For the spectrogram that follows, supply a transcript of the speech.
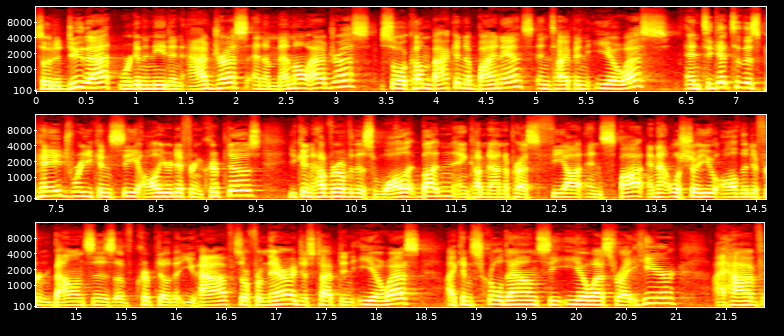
So to do that, we're going to need an address and a memo address. So I'll come back into Binance and type in EOS. And to get to this page where you can see all your different cryptos, you can hover over this wallet button and come down to press fiat and spot, and that will show you all the different balances of crypto that you have. So from there, I just typed in EOS. I can scroll down, see EOS right here. I have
